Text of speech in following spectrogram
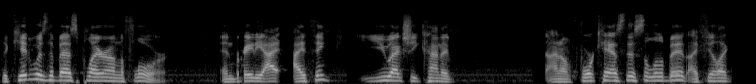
The kid was the best player on the floor. And Brady, I, I think you actually kind of, I don't forecast this a little bit. I feel like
